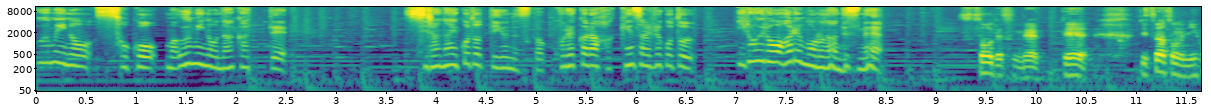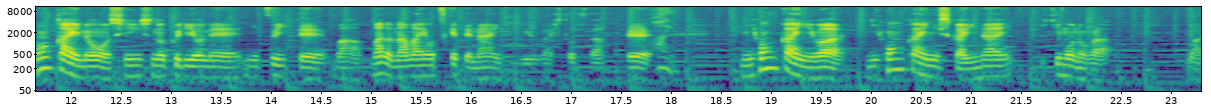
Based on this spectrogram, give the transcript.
海の底、まあ、海の中って知らないことっていうんですか？これから発見されることいろいろあるものなんですね。そうですね。で、実はその日本海の新種のクリオネについて、まあ、まだ名前を付けてない理由が一つあって、はい、日本海には日本海にしかいない生き物が、まあ、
